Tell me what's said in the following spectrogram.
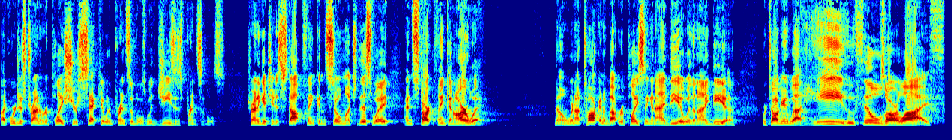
Like we're just trying to replace your secular principles with Jesus principles, trying to get you to stop thinking so much this way and start thinking our way. No, we're not talking about replacing an idea with an idea. We're talking about He who fills our life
